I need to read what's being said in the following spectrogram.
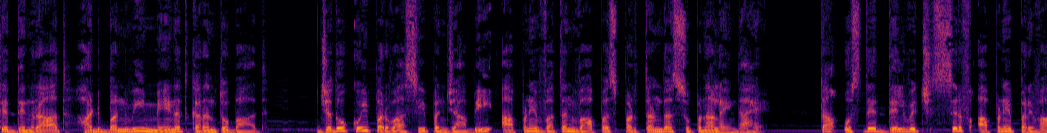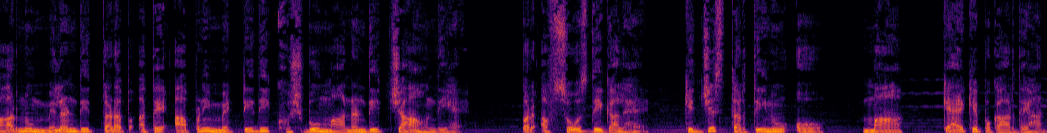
ਤੇ ਦਿਨ-ਰਾਤ ਹੱਡਬਨਵੀ ਮਿਹਨਤ ਕਰਨ ਤੋਂ ਬਾਅਦ, ਜਦੋਂ ਕੋਈ ਪ੍ਰਵਾਸੀ ਪੰਜਾਬੀ ਆਪਣੇ ਵਤਨ ਵਾਪਸ ਪਰਤਣ ਦਾ ਸੁਪਨਾ ਲੈਂਦਾ ਹੈ, ਤਾਂ ਉਸ ਦੇ ਦਿਲ ਵਿੱਚ ਸਿਰਫ ਆਪਣੇ ਪਰਿਵਾਰ ਨੂੰ ਮਿਲਣ ਦੀ ਤੜਪ ਅਤੇ ਆਪਣੀ ਮਿੱਟੀ ਦੀ ਖੁਸ਼ਬੂ ਮਾਣਨ ਦੀ ਚਾਹ ਹੁੰਦੀ ਹੈ। ਪਰ ਅਫਸੋਸ ਦੀ ਗੱਲ ਹੈ ਕਿ ਜਿਸ ਧਰਤੀ ਨੂੰ ਉਹ ਮਾਂ ਕਹਿ ਕੇ ਪੁਕਾਰਦੇ ਹਨ,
